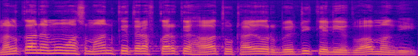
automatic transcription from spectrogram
मलका ने मुँह आसमान की तरफ़ करके हाथ उठाए और बेटी के लिए दुआ मांगी।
